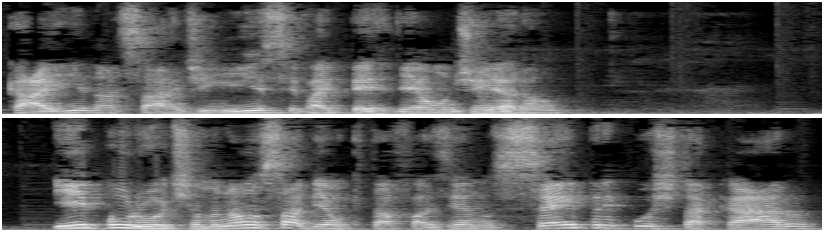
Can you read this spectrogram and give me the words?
cair na sardinice e vai perder um dinheirão. E por último, não saber o que está fazendo sempre custa caro.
